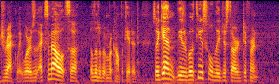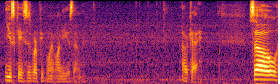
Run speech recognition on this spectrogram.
directly. Whereas with XML, it's a, a little bit more complicated. So again, these are both useful. They just are different use cases where people might want to use them. OK. So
